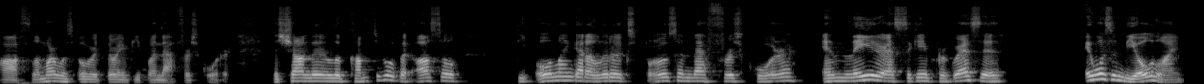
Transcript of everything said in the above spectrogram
off. Lamar was overthrowing people in that first quarter. Deshaun didn't look comfortable, but also the O line got a little exposed in that first quarter. And later, as the game progressed, it wasn't the O line.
